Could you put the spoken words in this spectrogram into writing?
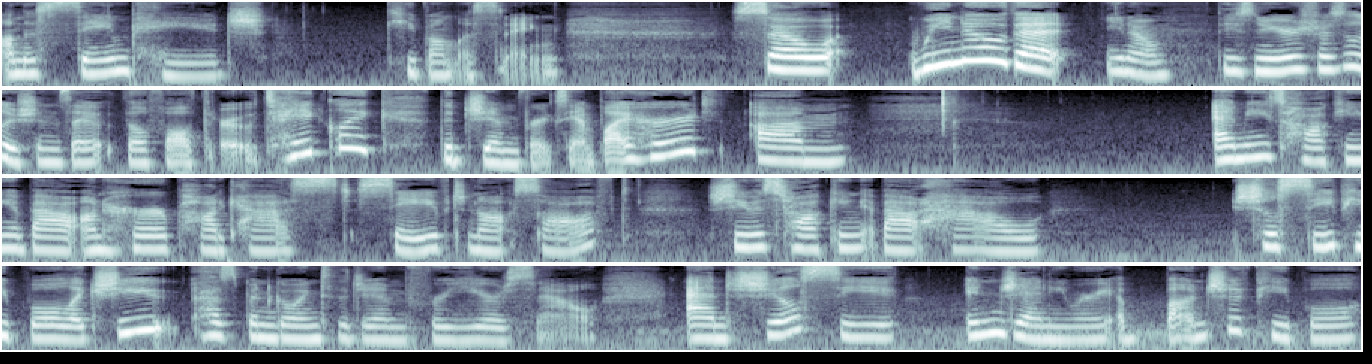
on the same page, keep on listening. So, we know that, you know, these New Year's resolutions they, they'll fall through. Take like the gym for example. I heard um Emmy talking about on her podcast Saved Not Soft. She was talking about how she'll see people like she has been going to the gym for years now and she'll see in January a bunch of people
